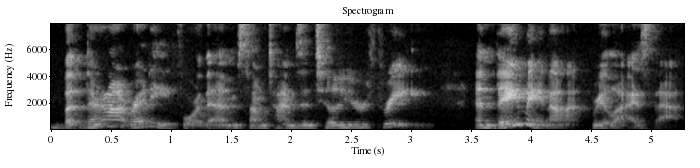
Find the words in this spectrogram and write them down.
but they're not ready for them sometimes until you're three. And they may not realize that,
